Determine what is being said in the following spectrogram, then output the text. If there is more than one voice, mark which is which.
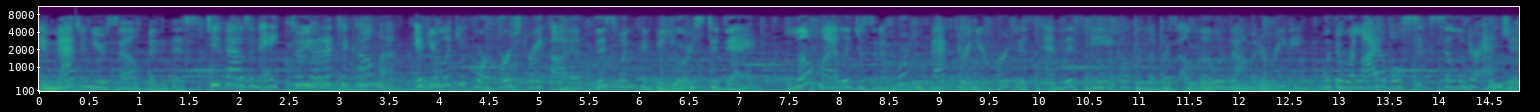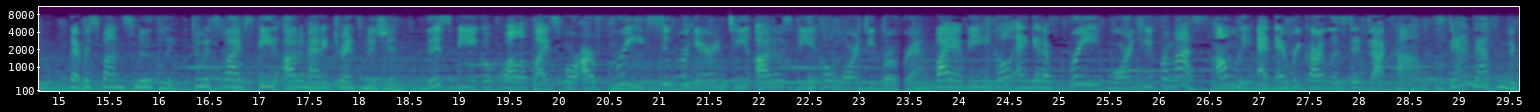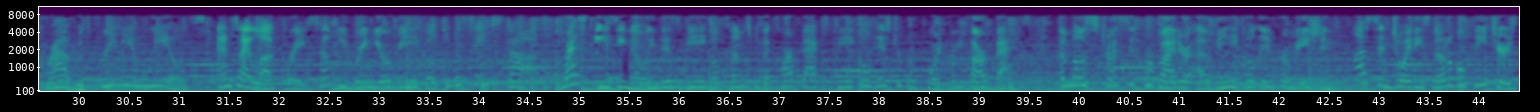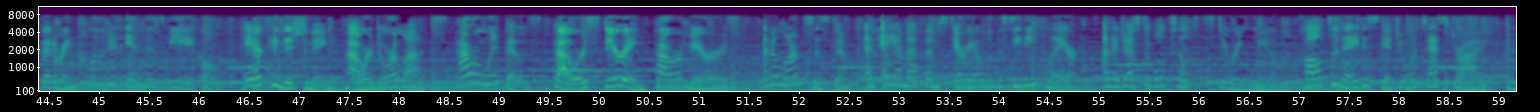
Speaker 1: Imagine yourself in this 2008 Toyota Tacoma. If you're looking for a first-rate auto, this one could be yours today. Low mileage is an important factor in your purchase, and this vehicle delivers a low odometer reading with a reliable six-cylinder engine that responds smoothly to its five-speed automatic transmission. This vehicle qualifies for our free Super Guarantee Autos Vehicle Warranty Program. Buy a vehicle and get a free warranty from us only at everycarlisted.com. Stand out from the crowd with premium wheels. Anti-lock brakes help you bring your vehicle to a safe stop. Rest easy knowing this vehicle comes with a Carfax Vehicle History Report from Carfax, the most trusted provider of vehicle information. Plus, enjoy these notable features that are included in this vehicle. Air conditioning, power door locks, power windows, power steering, power mirrors, an alarm system, an AM FM stereo with a CD player, an adjustable tilt steering wheel. Call today to schedule a test drive.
